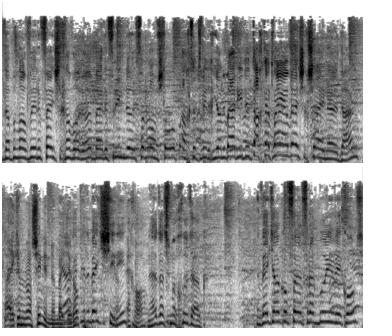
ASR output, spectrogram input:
Ja, dat belooft weer een feest te gaan worden hoor. Bij de Vrienden van Amstel op 28 januari. De dag dat wij aanwezig zijn, eh Daan. Ja, ik heb er wel zin in, een beetje ja, Rob. heb je er een beetje zin in? echt wel. Nou, dat is maar goed ook. En weet je ook of eh, Frank Boeien weer komt?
